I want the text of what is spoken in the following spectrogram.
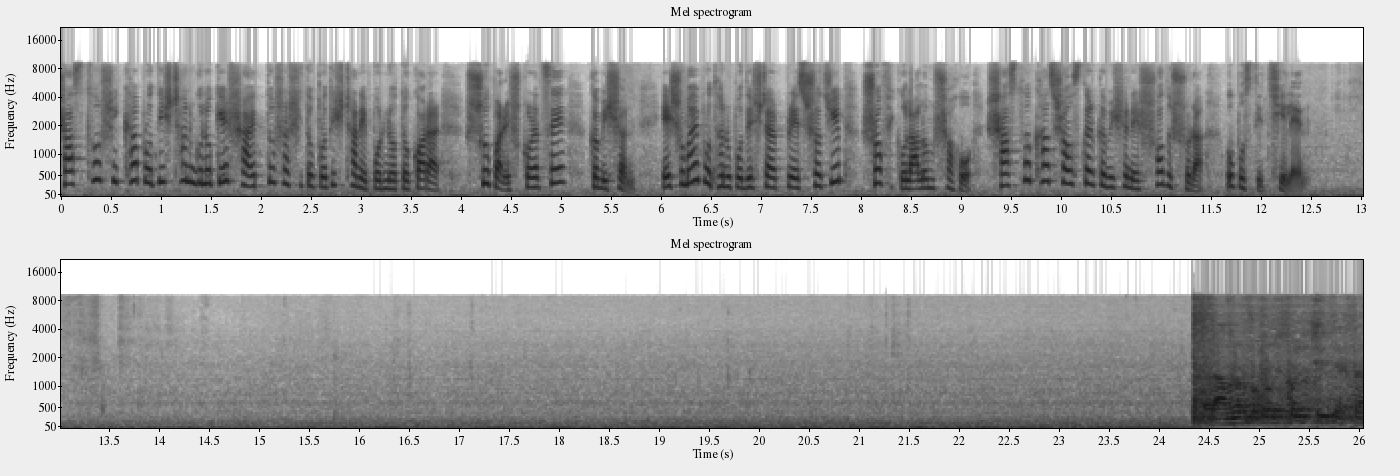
স্বাস্থ্য শিক্ষা প্রতিষ্ঠানগুলোকে স্বায়ত্তশাসিত প্রতিষ্ঠানে পরিণত করার সুপারিশ করেছে কমিশন। এ সময় প্রধান উপদেষ্টার প্রেস সচিব শফিকুল আলম সহ স্বাস্থ্য খাত সংস্কার কমিশনের সদস্যরা উপস্থিত ছিলেন। আমরা প্রপোজ করেছি যে একটা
